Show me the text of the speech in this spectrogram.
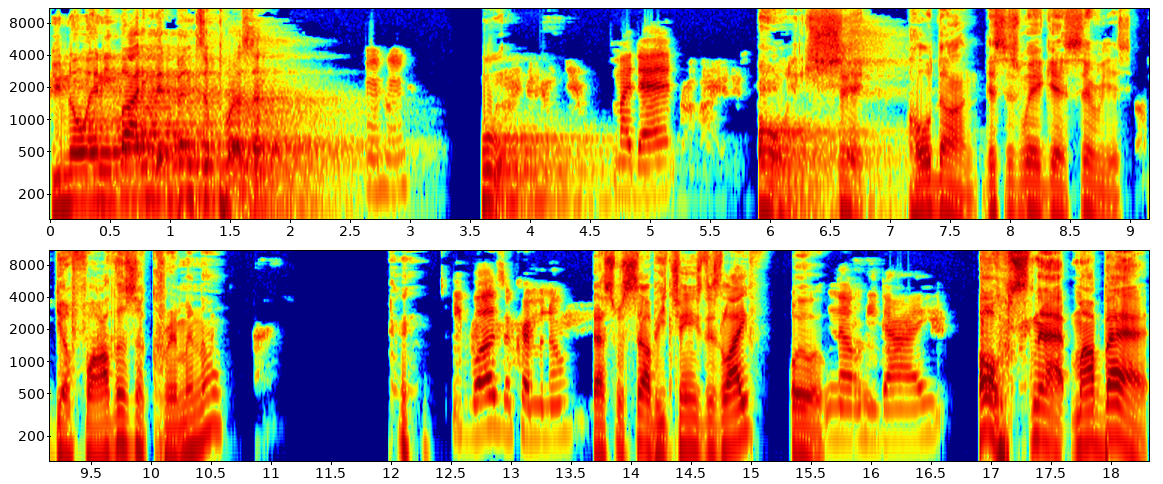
You know anybody that been to prison? Mm-hmm. Who? My dad? Holy shit. Hold on. This is where it gets serious. Your father's a criminal? He was a criminal. That's what's up. He changed his life? Or No, he died. oh snap, my bad.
